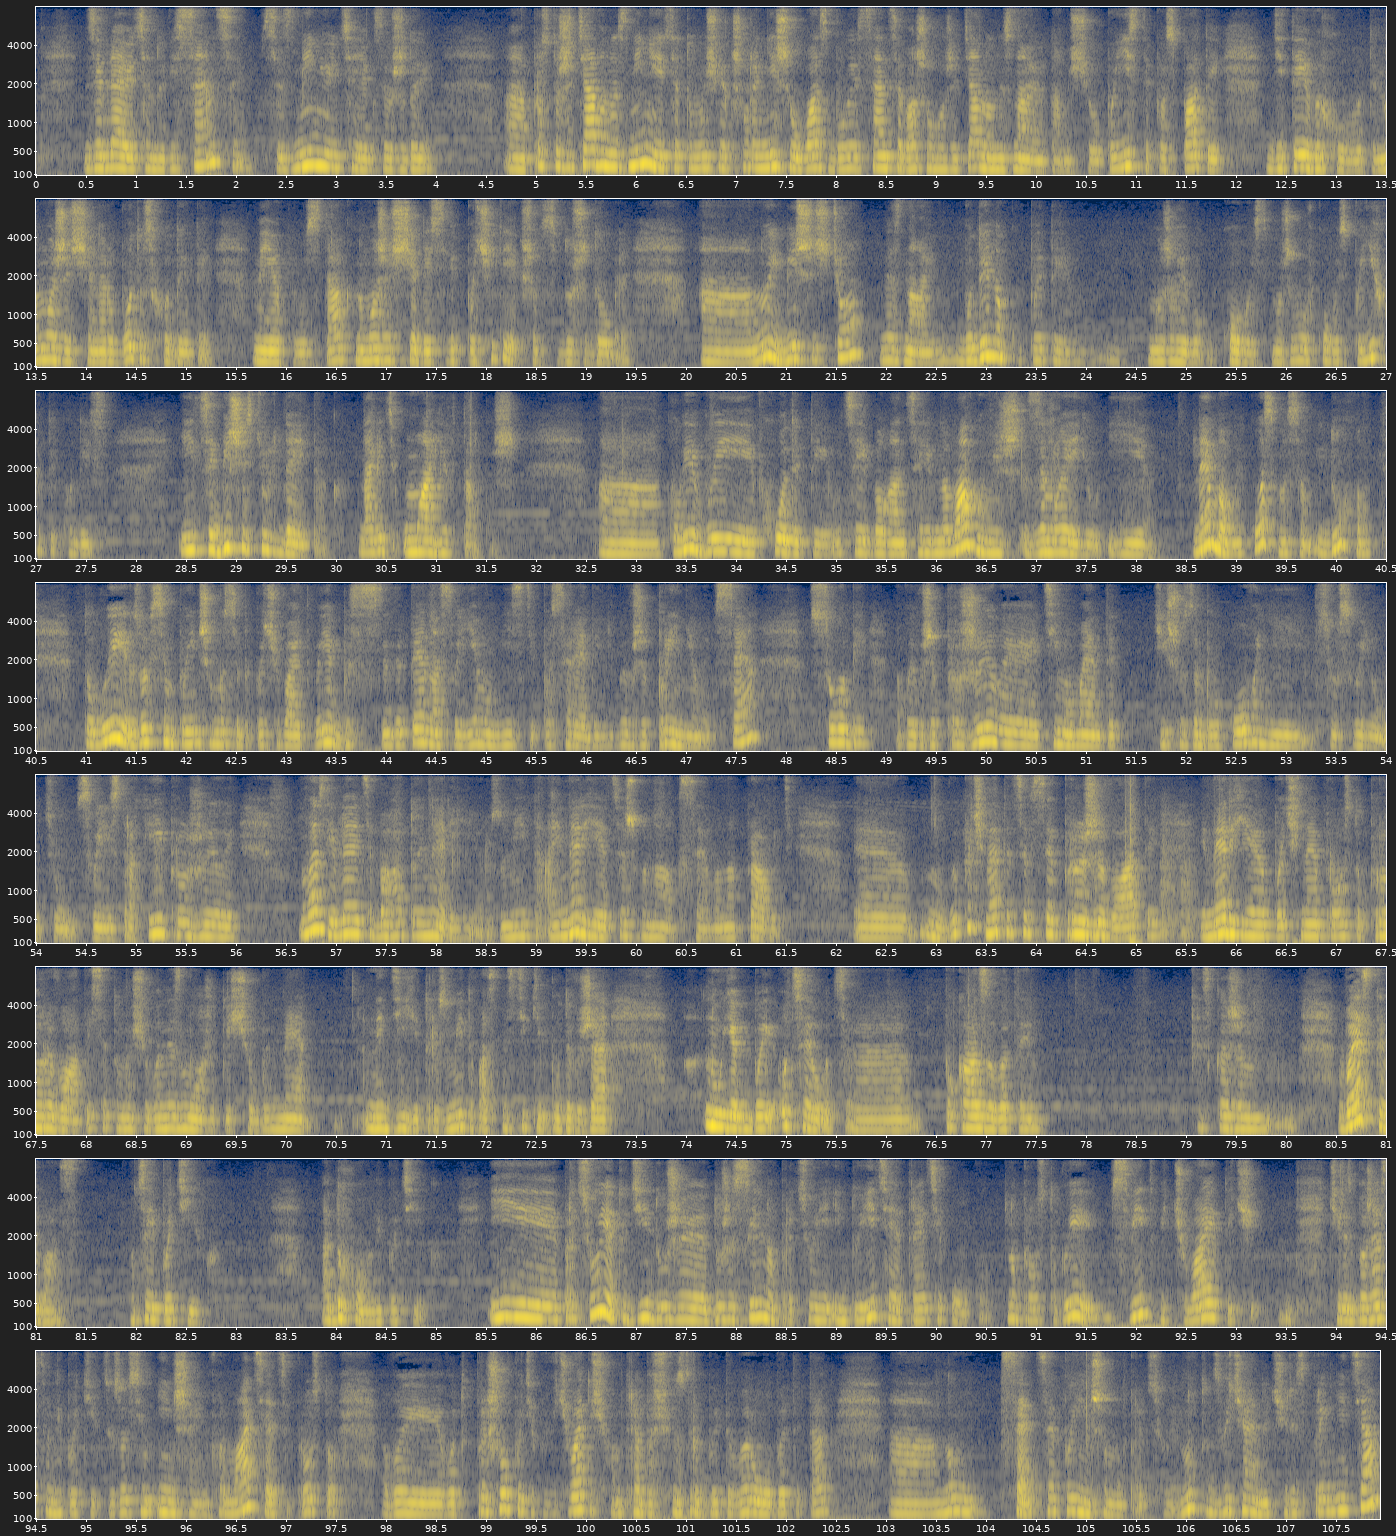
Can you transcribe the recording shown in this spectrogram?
з'являються нові сенси, все змінюється, як завжди. Просто життя воно змінюється, тому що якщо раніше у вас були сенси вашого життя, ну не знаю, там що поїсти, поспати, дітей виховувати, ну може ще на роботу сходити на якусь, так, ну може ще десь відпочити, якщо все дуже добре. А, ну і більше що, не знаю, будинок купити, можливо, у когось, можливо, в когось поїхати кудись. І це більшість у людей так, навіть у магів також. Коли ви входите у цей баланс рівновагу між землею і небом, і космосом, і духом, то ви зовсім по-іншому себе почуваєте. Ви якби сидите на своєму місці посередині. Ви вже прийняли все в собі, ви вже прожили ті моменти, ті, що заблоковані, всю свою цю, свої страхи прожили. У вас з'являється багато енергії, розумієте? А енергія це ж вона все, вона править. Е, ну, ви почнете це все проживати. Енергія почне просто прориватися, тому що ви не зможете, щоб не, не діяти. Розумієте, у вас настільки буде вже, ну, якби оце, оце показувати, скажімо, вести вас, оцей потік, духовний потік. І працює тоді дуже дуже сильно працює інтуїція, третє око. Ну просто ви світ відчуваєте через божественний потік. Це зовсім інша інформація. Це просто ви от прийшов потік, ви відчуваєте, що вам треба щось зробити, ви робите. так? А, ну, все, це по-іншому працює. Ну, тут, звичайно, через прийняття.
